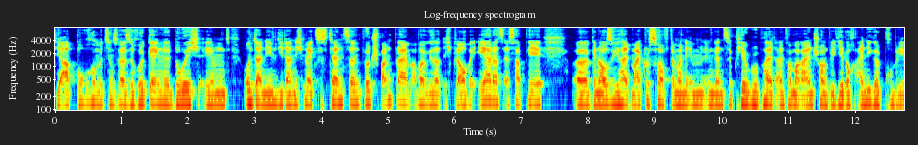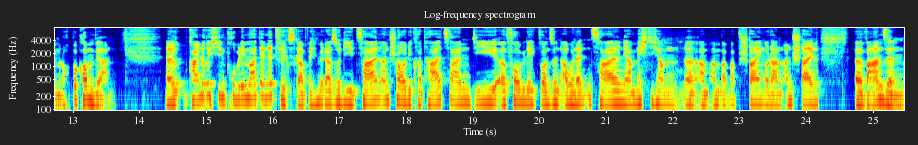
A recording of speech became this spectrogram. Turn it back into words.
die Abbuchung beziehungsweise Rückgänge durch eben Unternehmen, die da nicht mehr existent sind, wird spannend bleiben. Aber wie gesagt, ich glaube eher, dass SAP äh, genauso wie halt Microsoft, wenn man im, im ganze Peer Group halt einfach mal reinschauen will, hier doch einige Probleme noch bekommen werden. Na, keine richtigen Probleme hat der Netflix gehabt. Wenn ich mir da so die Zahlen anschaue, die Quartalzahlen, die äh, vorgelegt worden sind, Abonnentenzahlen ja mächtig am, äh, am, am Absteigen oder am Ansteigen. Äh, Wahnsinn.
